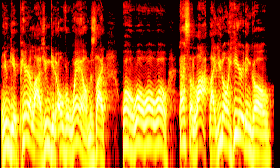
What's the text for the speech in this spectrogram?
and you can get paralyzed. You can get overwhelmed. It's like, whoa, whoa, whoa, whoa. That's a lot. Like you don't hear it and go,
